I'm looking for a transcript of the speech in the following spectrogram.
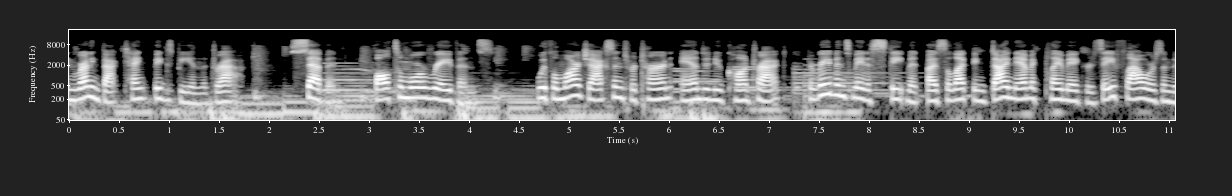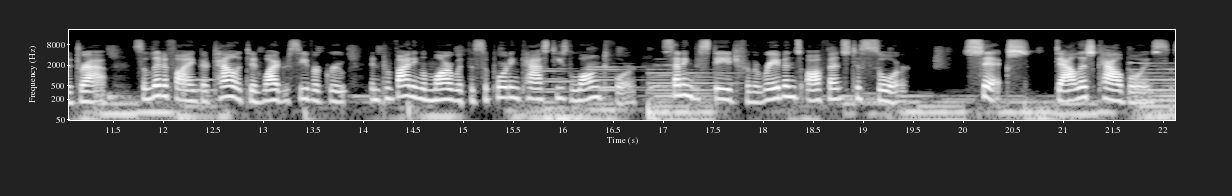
and running back Tank Bigsby in the draft. 7. Baltimore Ravens. With Lamar Jackson's return and a new contract, the Ravens made a statement by selecting dynamic playmaker Zay Flowers in the draft, solidifying their talented wide receiver group and providing Lamar with the supporting cast he's longed for, setting the stage for the Ravens' offense to soar. 6. Dallas Cowboys.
